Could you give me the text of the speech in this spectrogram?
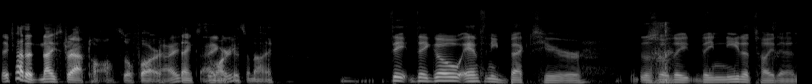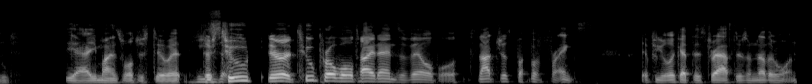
they've had a nice draft haul so far, I- thanks I to agree. Marcus and I. They they go Anthony Becht here, so they they need a tight end. Yeah, you might as well just do it. There's two. There are two Pro Bowl tight ends available. It's not just Bubba Franks. If you look at this draft, there's another one.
